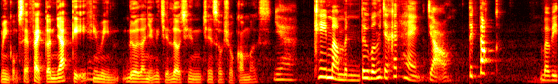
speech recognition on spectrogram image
mình cũng sẽ phải cân nhắc kỹ khi ừ. mình đưa ra những cái chiến lược trên trên social commerce. Yeah. Khi mà mình tư vấn cho khách hàng chọn TikTok bởi vì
